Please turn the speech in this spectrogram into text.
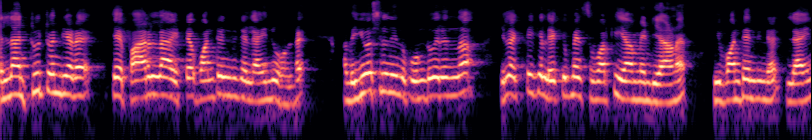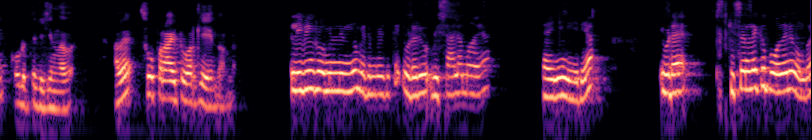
എല്ലാം ടു ട്വന്റിയുടെ പാരലായിട്ട് വൺ ടെന്നിന്റെ ലൈനും ഉണ്ട്. അത് യു എസിൽ നിന്ന് കൊണ്ടുവരുന്ന ഇലക്ട്രിക്കൽ എക്യുപ്മെന്റ്സ് വർക്ക് ചെയ്യാൻ വേണ്ടിയാണ് ഈ വൺ ടെന്റിന്റെ ലൈൻ കൊടുത്തിരിക്കുന്നത്. അത് സൂപ്പറായിട്ട് വർക്ക് ചെയ്യുന്നുണ്ട്. ലിവിംഗ് റൂമിൽ നിന്നും വരുമ്പോഴേക്ക് ഇവിടെ ഒരു വിശാലമായ ഡൈനിങ് ഏരിയ ഇവിടെ കിച്ചണിലേക്ക് പോകുന്നതിന് മുമ്പ്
